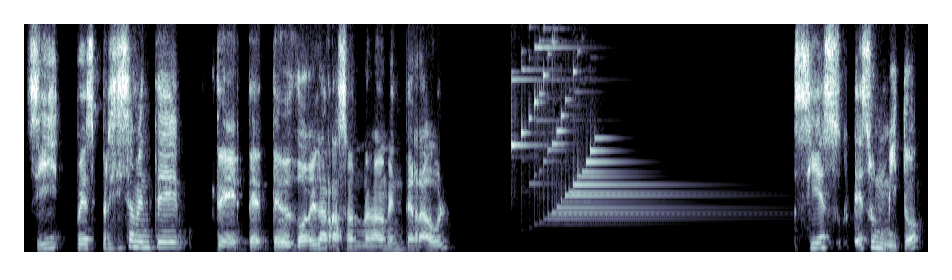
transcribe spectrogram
Sí, pues precisamente te, doy la razón nuevamente, Raúl. Sí es, un mito,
